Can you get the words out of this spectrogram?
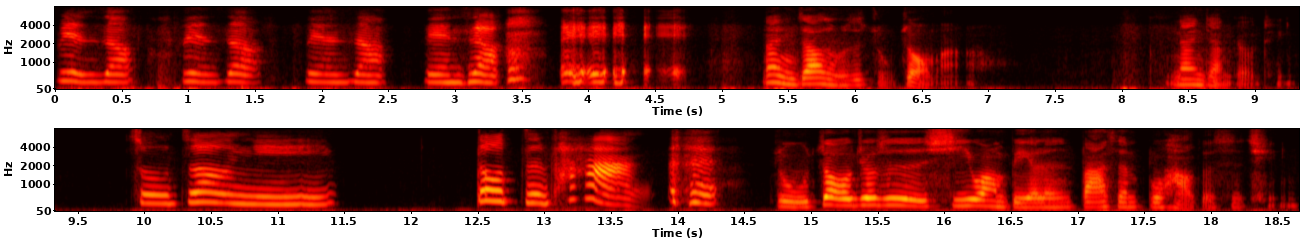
变瘦，变瘦，变瘦，变瘦。那你知道什么是诅咒吗？那你讲给我听。诅咒你肚子胖。诅咒就是希望别人发生不好的事情。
